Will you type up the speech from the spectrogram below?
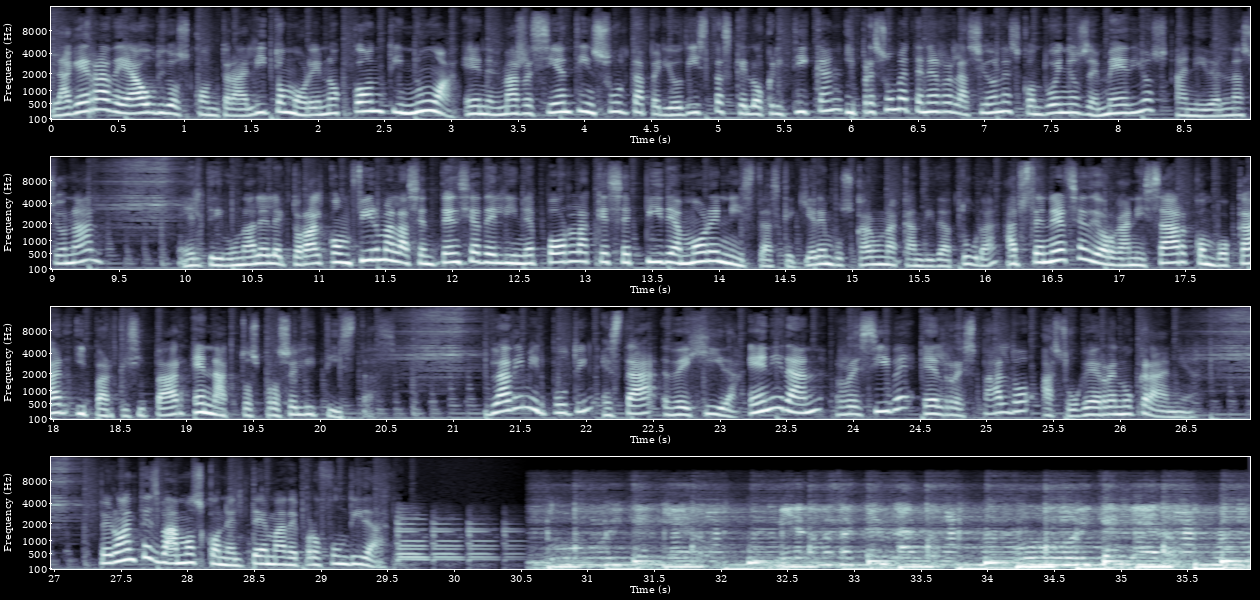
La guerra de audios contra Alito Moreno continúa. En el más reciente insulta a periodistas que lo critican y presume tener relaciones con dueños de medios a nivel nacional. El Tribunal Electoral confirma la sentencia del INE por la que se pide a morenistas que quieren buscar una candidatura abstenerse de organizar, convocar y participar en actos proselitistas. Vladimir Putin está de gira. En Irán recibe el respaldo a su guerra en Ucrania. Pero antes vamos con el tema de profundidad. Temblando. Uy, qué miedo,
